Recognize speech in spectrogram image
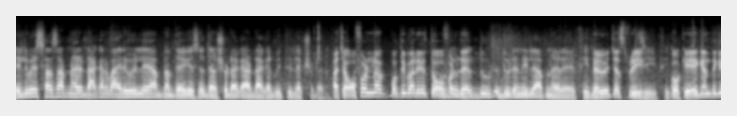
ডেলিভারি চার্জ আপনার ঢাকার বাইরে হইলে আপনার দেখা গেছে দেড়শো টাকা আর ঢাকার ভিতরে একশো টাকা। আচ্ছা অফার না প্রতিবারে তো অফার দেন? দুটা নিলে আপনার free delivery charge free okay এখান থেকে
